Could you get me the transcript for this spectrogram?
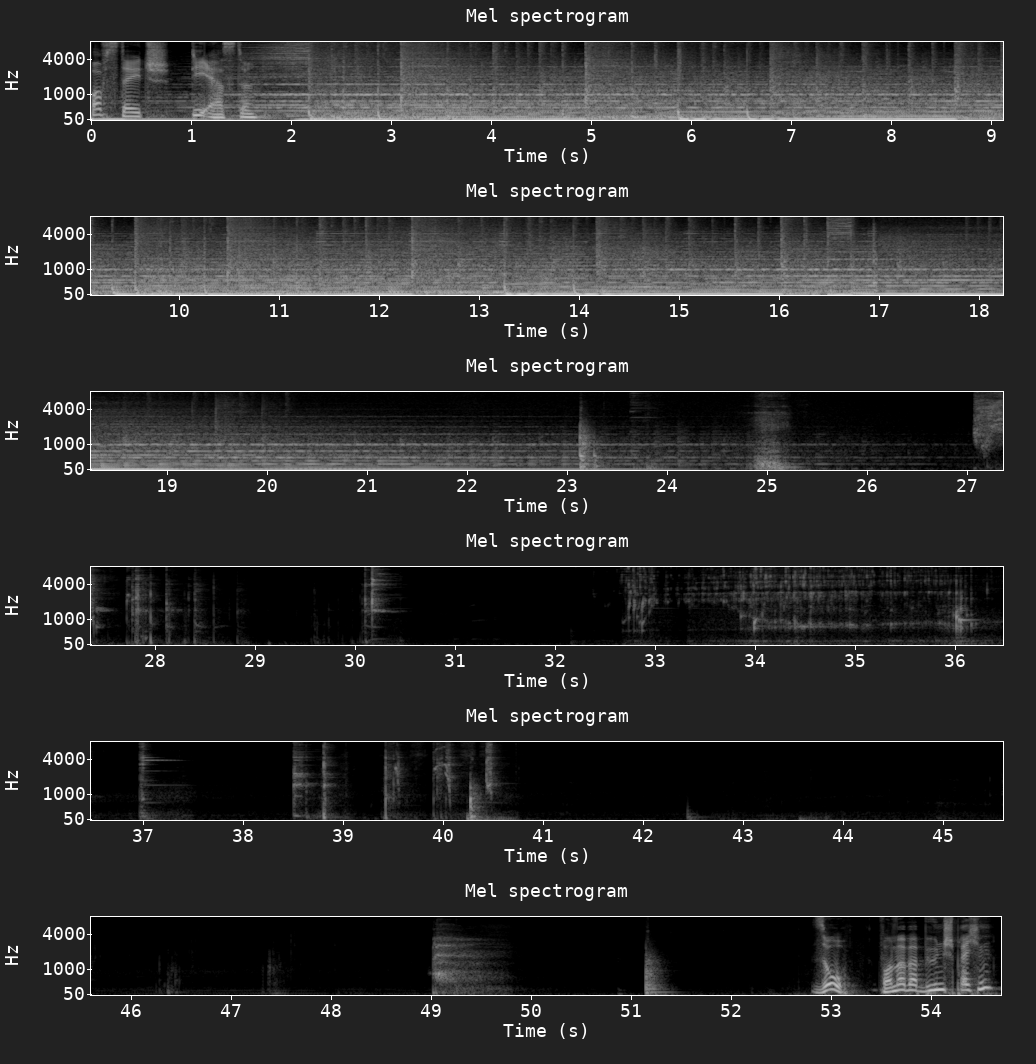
Offstage, die erste. So, wollen wir über Bühnen sprechen?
